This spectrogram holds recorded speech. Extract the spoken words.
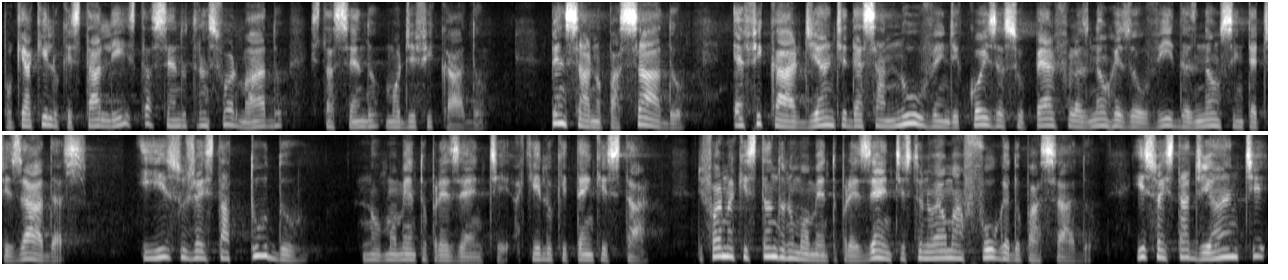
porque aquilo que está ali está sendo transformado, está sendo modificado. Pensar no passado é ficar diante dessa nuvem de coisas supérfluas não resolvidas, não sintetizadas. E isso já está tudo no momento presente, aquilo que tem que estar. De forma que, estando no momento presente, isto não é uma fuga do passado. Isso está diante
